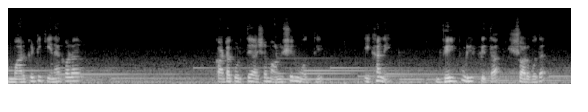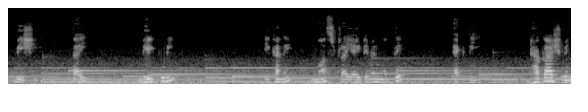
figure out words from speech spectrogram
মার্কেটে কেনা করা কাটা করতে আসা মানুষের মধ্যে এখানে ভেলপুরির ক্রেতা সর্বদা বেশি। তাই ভেলপুরি এখানে মাস্ট ট্রাই আইটেমের মধ্যে একটি। ঢাকা আসবেন,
